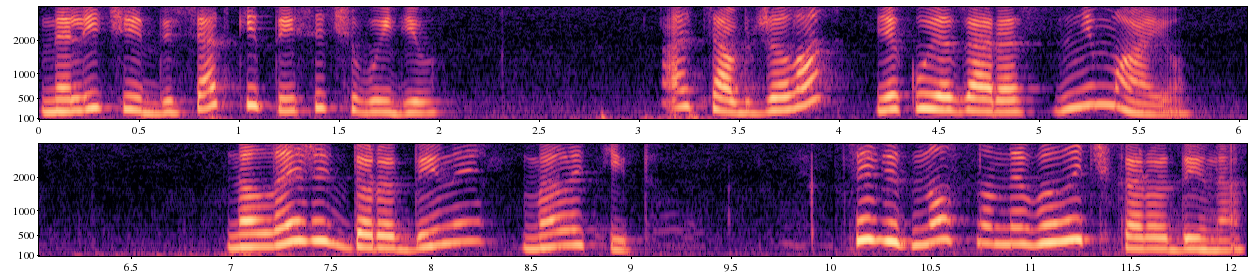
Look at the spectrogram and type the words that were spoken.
налічують десятки тисяч видів. А ця бджола, яку я зараз знімаю, належить до родини мелетіт. Це відносно невеличка родина,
